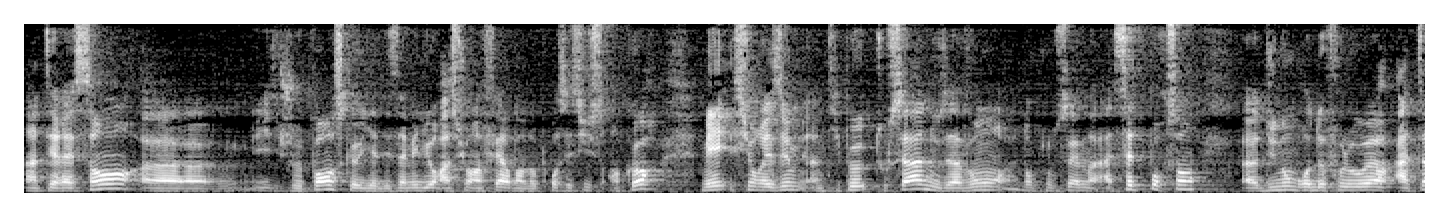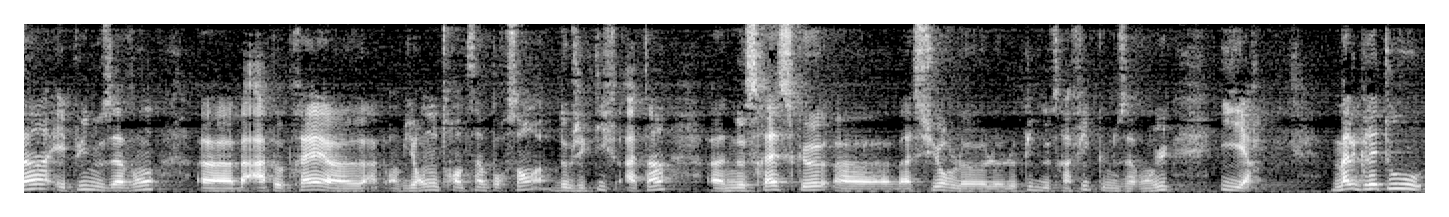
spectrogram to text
intéressant. je pense qu'il y a des améliorations à faire dans nos processus encore. Mais si on résume un petit peu tout ça, nous avons donc nous sommes à 7% du nombre de followers atteints et puis nous avons euh, bah, à peu près euh, environ 35% d'objectifs atteints, euh, ne serait-ce que bah, sur le, pic de trafic que nous avons eu hier. Malgré tout,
